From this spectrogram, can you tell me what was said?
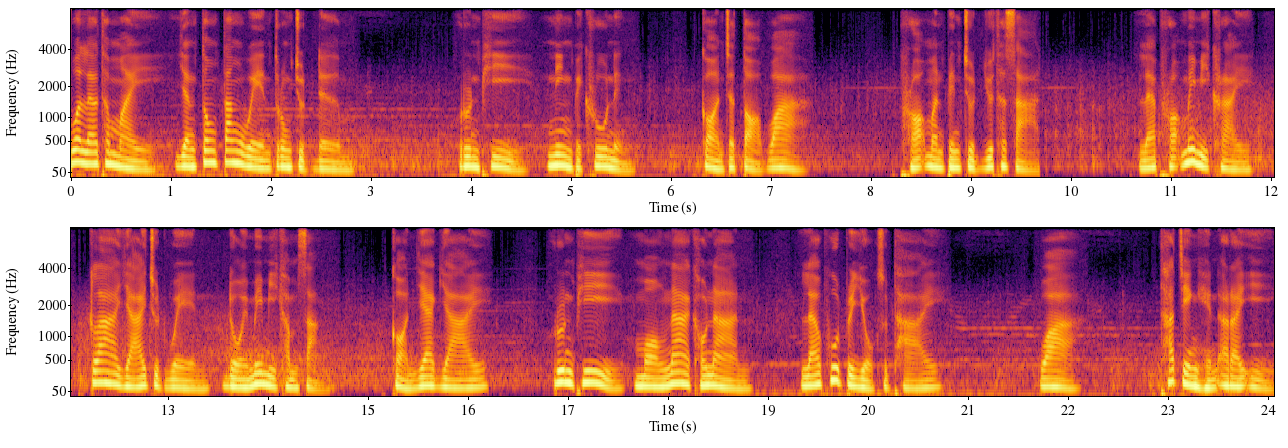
ว่าแล้วทำไมยังต้องตั้งเวรตรงจุดเดิม รุ่นพี่นิ่งไปครู่หนึ่ง ก่อนจะตอบว่า เพราะมันเป็นจุดยุทธศาสตร์ และเพราะไม่มีใคร กล้าย้ายจุดเวรโดยไม่มีคำสั่ง ก่อนแยกย้าย รุ่นพี่มองหน้าเขานาน แล้วพูดประโยคสุดท้าย ว่า ถ้าเจงเห็นอะไรอีก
